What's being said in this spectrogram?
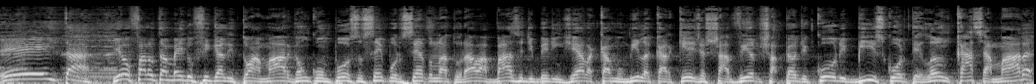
Eita! E eu falo também do Figaliton Amarga, um composto 100% natural à base de berinjela, camomila, carqueja, chaveiro, chapéu de couro, hibisco, hortelã, cássia amara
